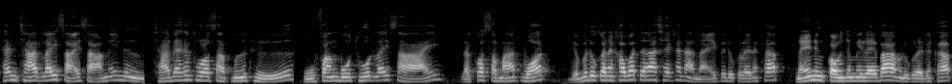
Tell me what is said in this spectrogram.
แท่นชาร์จไร้สาย 3 ใน 1 ชาร์จได้ทั้งโทรศัพท์มือถือ หูฟังบลูทูธไร้สาย แล้วก็สมาร์ทวอทเดี๋ยวมาดูกันนะครับว่าจะน่าใช้ขนาดไหนไปดูกันเลยนะครับในหนึ่งกล่องจะมีอะไรบ้างมาดูกันเลยนะครับ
